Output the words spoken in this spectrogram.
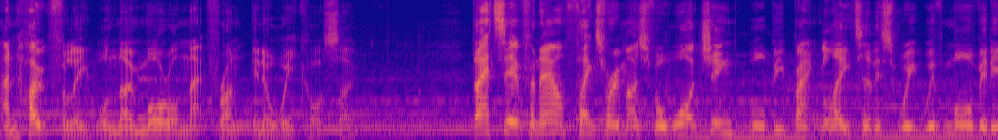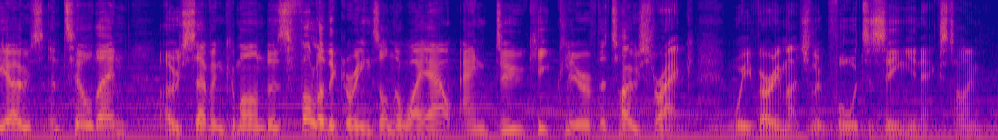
and hopefully we'll know more on that front in a week or so. That's it for now. Thanks very much for watching. We'll be back later this week with more videos. Until then 0 7 CMDRs follow the greens on the way out and do keep clear of the toast rack. We very much look forward to seeing you next time.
